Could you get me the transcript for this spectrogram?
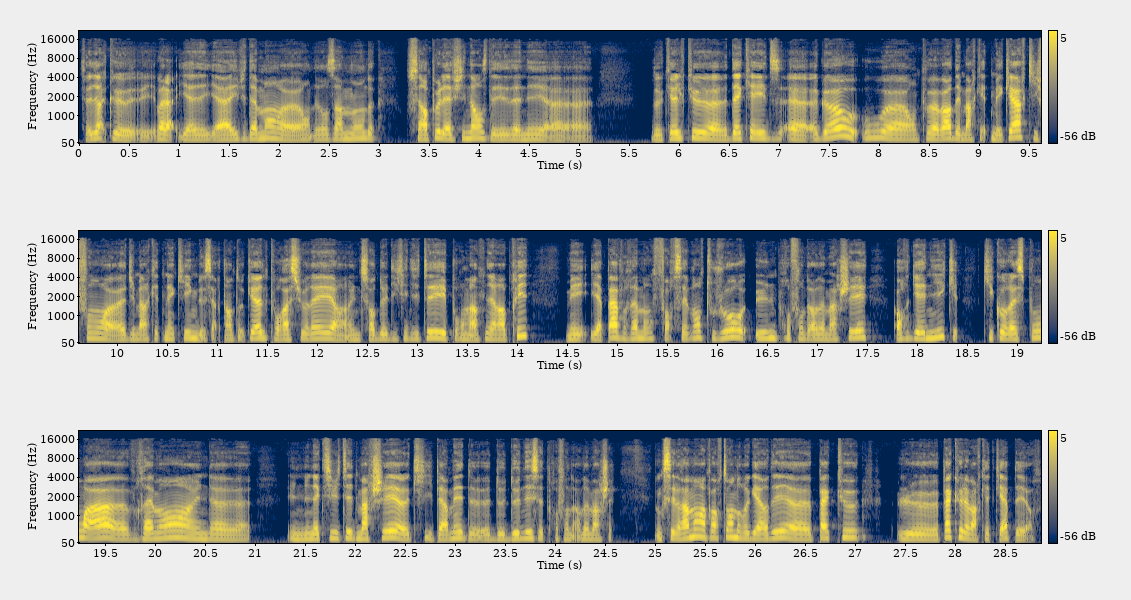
C'est-à-dire que, voilà, il y, a- il y a évidemment, euh, on est dans un monde où c'est un peu la finance des années euh, de quelques euh, decades euh, ago, où euh, on peut avoir des market makers qui font euh, du market making de certains tokens pour assurer une sorte de liquidité et pour maintenir un prix. Mais il n'y a pas vraiment forcément toujours une profondeur de marché organique qui correspond à vraiment une, une, une activité de marché qui permet de, de donner cette profondeur de marché. Donc c'est vraiment important de regarder pas, que le, pas que la market cap d'ailleurs,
